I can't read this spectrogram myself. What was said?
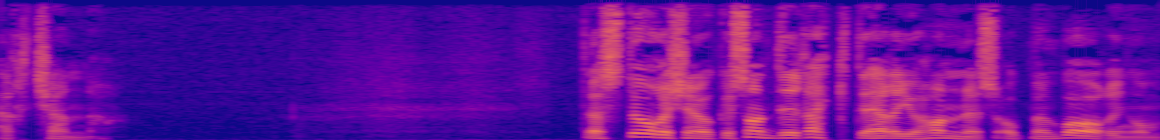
erkjenne. Det står ikke noe sånn direkte her i Johannes' åpenbaring om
